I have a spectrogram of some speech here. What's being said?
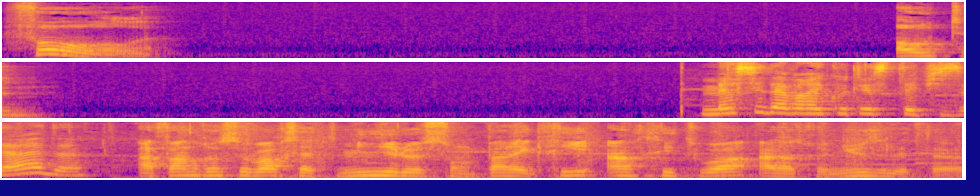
Fall. Autumn. Merci d'avoir écouté cet épisode. Afin de recevoir cette mini-leçon par écrit, inscris-toi à notre newsletter.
